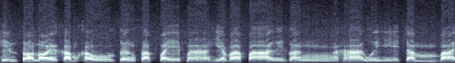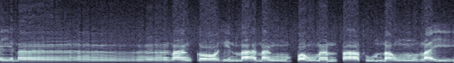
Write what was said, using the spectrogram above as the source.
nhang to tuần nhưng nói côn khom mòm mó nàng rủ nàng có lo kiên khâu cấp bà tê lo hoa có lang hiện tà phó lê sâu mòm tê na hiện to áng sa nằm quần bói bà hanh sắc canh phun phải ma đình đắn hiện to nói khám khẩu, dương sắp bảy ma hiệp và bà ơi rằng, hà ui chầm bái na. Lang cò hiện lá năng bóng năn tà thúm nóng lầy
